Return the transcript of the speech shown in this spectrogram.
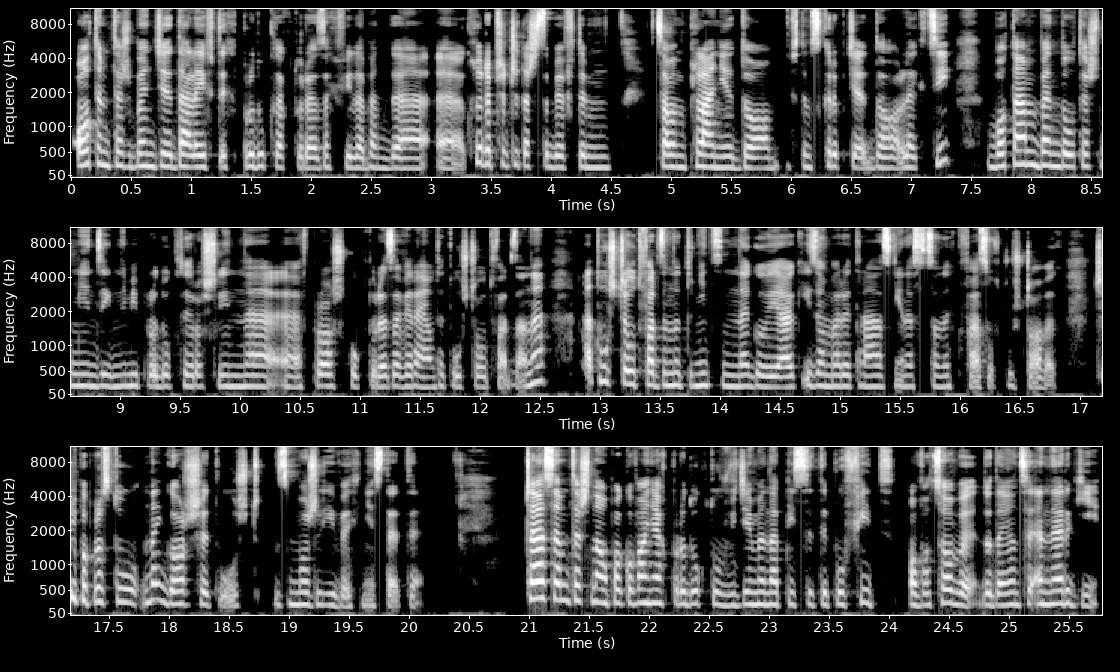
O tym też będzie dalej w tych produktach, które za chwilę będę, e, które przeczytasz sobie w tym w całym planie, do, w tym skrypcie do lekcji, bo tam będą też innymi produkty roślinne e, w proszku, które zawierają te tłuszcze utwardzane, a tłuszcze utwardzane to nic innego jak izomery trans nienasyconych kwasów tłuszczowych, czyli po prostu najgorszy tłuszcz z możliwych niestety. Czasem też na opakowaniach produktów widzimy napisy typu fit, owocowy, dodający energii,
